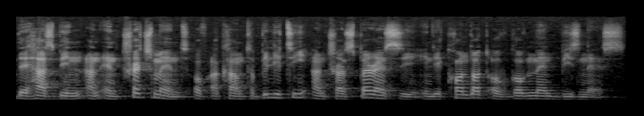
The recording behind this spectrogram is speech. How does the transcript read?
there has been an entrenchment of accountability and transparency in the conduct of government business.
